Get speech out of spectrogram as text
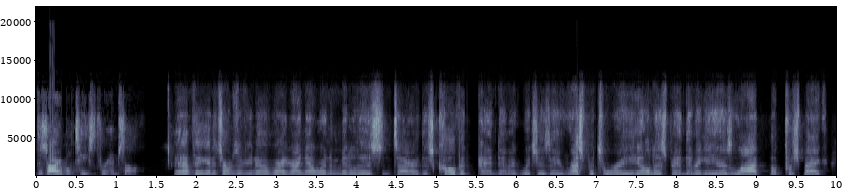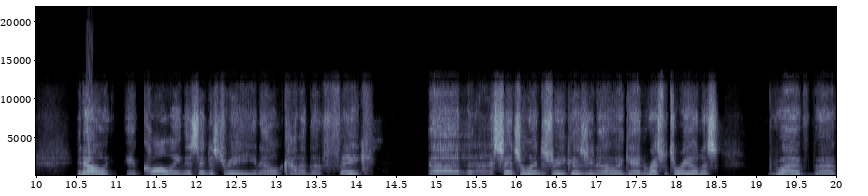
desirable taste for himself. And I'm thinking in terms of, you know, right right now we're in the middle of this entire this COVID pandemic, which is a respiratory illness pandemic. And you know, there's a lot of pushback, you know, calling this industry, you know, kind of the fake uh, essential industry because you know, again, respiratory illness uh, uh,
